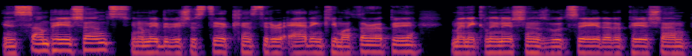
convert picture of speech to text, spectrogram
In some patients, you know, maybe we should still consider adding chemotherapy. Many clinicians would say that a patient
